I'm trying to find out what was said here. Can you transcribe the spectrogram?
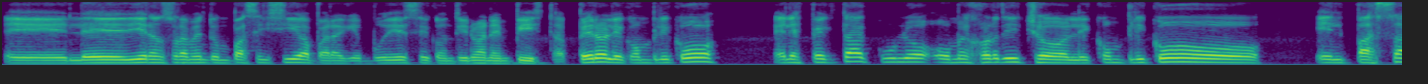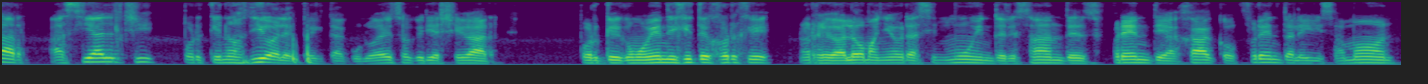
eh, le dieron solamente un pase y siga para que pudiese continuar en pista, pero le complicó el espectáculo, o mejor dicho, le complicó el pasar hacia Alchi porque nos dio el espectáculo, a eso quería llegar. Porque como bien dijiste Jorge, nos regaló maniobras muy interesantes frente a Jaco, frente a Leguizamón,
